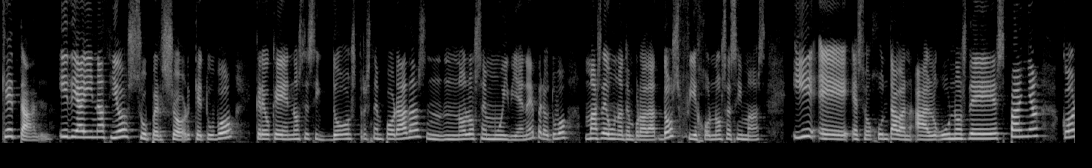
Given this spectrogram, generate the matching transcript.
¿qué tal? Y de ahí nació Super Short, que tuvo creo que no sé si dos, tres temporadas, no lo sé muy bien, ¿eh? pero tuvo más de una temporada, dos fijo, no sé si más. Y eh, eso, juntaban a algunos de España con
